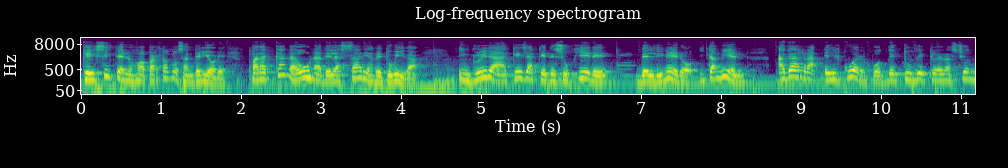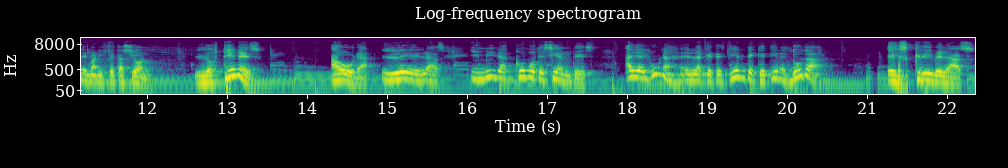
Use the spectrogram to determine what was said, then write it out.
que hiciste en los apartados anteriores para cada una de las áreas de tu vida, incluida aquella que te sugiere del dinero y también agarra el cuerpo de tu declaración de manifestación. ¿Los tienes? Ahora, léelas y mira cómo te sientes. ¿Hay alguna en la que te sientes que tienes duda? Escríbelas.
